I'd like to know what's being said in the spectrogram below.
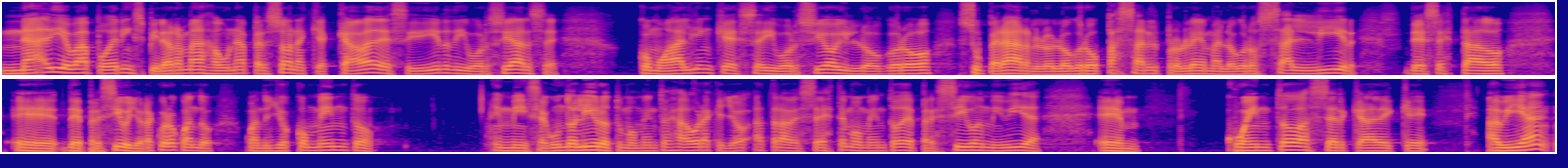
Nadie va a poder inspirar más a una persona que acaba de decidir divorciarse como alguien que se divorció y logró superarlo, logró pasar el problema, logró salir de ese estado eh, depresivo. Yo recuerdo cuando, cuando yo comento en mi segundo libro, Tu momento es ahora, que yo atravesé este momento depresivo en mi vida. Em, cuento acerca de que había,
